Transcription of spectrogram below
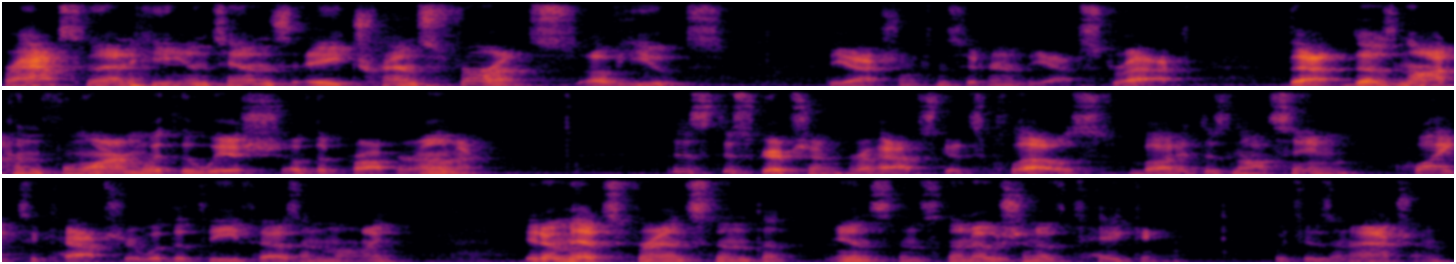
Perhaps then he intends a transference of use, the action considered in the abstract, that does not conform with the wish of the proper owner. This description perhaps gets close, but it does not seem quite to capture what the thief has in mind. It omits, for instance, instance, the notion of taking, which is an action.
